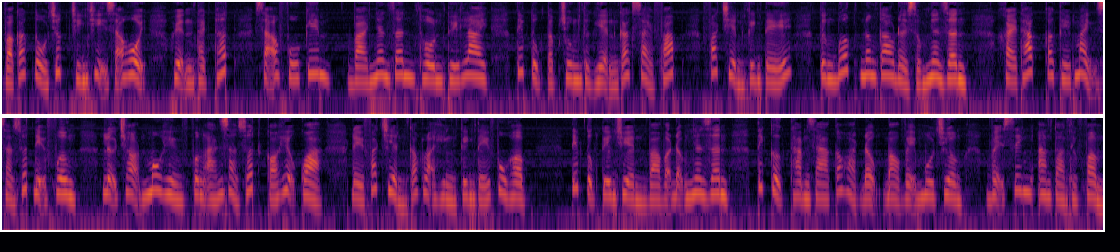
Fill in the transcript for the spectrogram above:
và các tổ chức chính trị xã hội huyện Thạch Thất, xã Phú Kim và nhân dân thôn Thúy Lai tiếp tục tập trung thực hiện các giải pháp phát triển kinh tế, từng bước nâng cao đời sống nhân dân, khai thác các thế mạnh sản xuất địa phương, lựa chọn mô hình phương án sản xuất có hiệu quả để phát triển các loại hình kinh tế phù hợp tiếp tục tuyên truyền và vận động nhân dân tích cực tham gia các hoạt động bảo vệ môi trường, vệ sinh an toàn thực phẩm,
